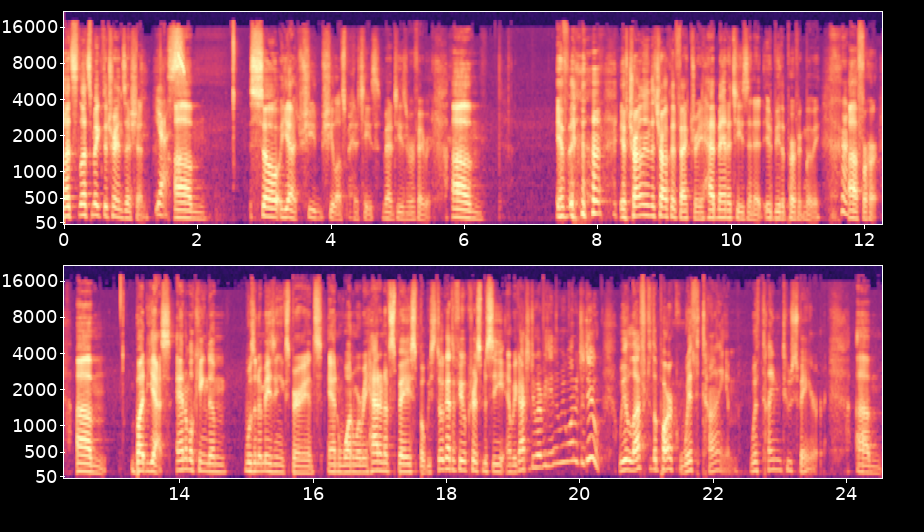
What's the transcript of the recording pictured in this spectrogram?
Let's let's make the transition. Yes. Um, so yeah, she she loves manatees. Manatees are her favorite. Um, if if Charlie and the Chocolate Factory had manatees in it, it would be the perfect movie uh, for her. Um, but yes, Animal Kingdom was an amazing experience and one where we had enough space, but we still got to feel Christmassy and we got to do everything that we wanted to do. We left the park with time, with time to spare. Um,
